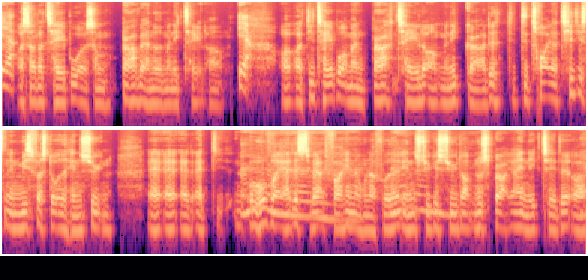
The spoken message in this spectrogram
Ja, og så er der tabuer, som bør være noget, man ikke taler om. ja, Og, og de tabuer, man bør tale om, men ikke gør det, det, det tror jeg er tit i sådan en misforstået hensyn, at, at, at, åh, hvor er det svært for hende, at hun har fået en psykisk sygdom. Nu spørger jeg hende ikke til det, og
